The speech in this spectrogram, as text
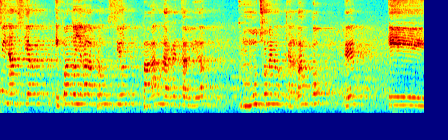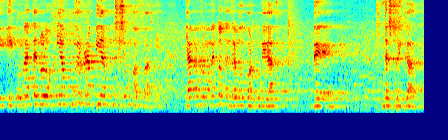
financiar y cuando llega la producción pagar una rentabilidad mucho menor que al banco ¿eh? y, con una tecnología muy rápida muchísimo más fácil. Ya en otro momento tendremos oportunidad de, explicar.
